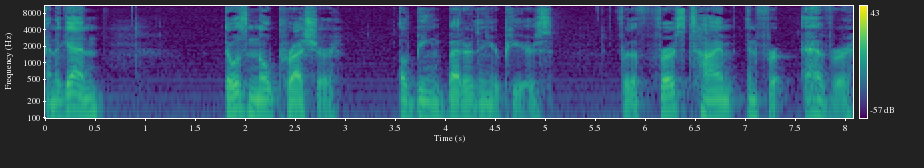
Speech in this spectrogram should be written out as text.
And again, there was no pressure of being better than your peers. For the first time in forever,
